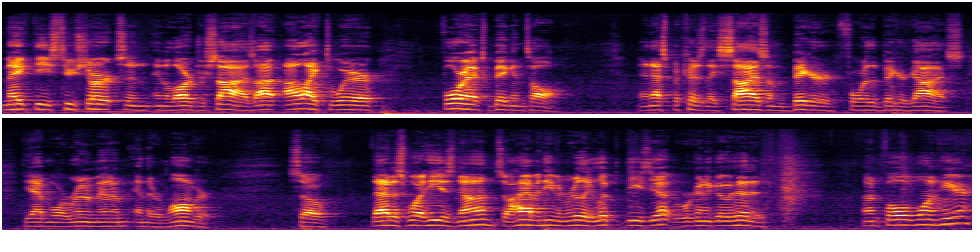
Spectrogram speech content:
make these two shirts in, in a larger size. I, I like to wear 4X big and tall, and that's because they size them bigger for the bigger guys. You have more room in them, and they're longer. So that is what he has done. So I haven't even really looked at these yet, but we're going to go ahead and unfold one here.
